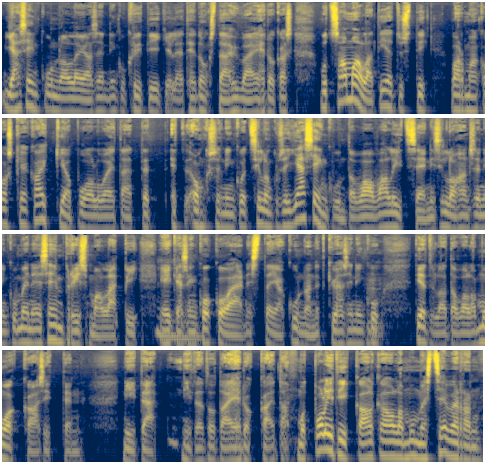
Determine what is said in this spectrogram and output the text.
jäsenkunnalle ja sen niinku kritiikille, että onko tämä hyvä ehdokas. Mutta samalla tietysti varmaan koskee kaikkia puolueita, että, että, onko se niinku, että silloin kun se jäsenkunta vaan valitsee, niin silloinhan se niinku menee sen prisman läpi, mm-hmm. eikä sen koko äänestäjäkunnan. Että kyllähän se niinku mm. tietyllä tavalla muokkaa sitten – niitä, niitä tota ehdokkaita. Mutta politiikka alkaa olla mun mielestä sen verran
